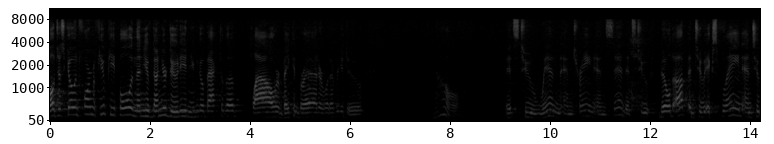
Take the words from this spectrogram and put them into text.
well, just go and form a few people and then you've done your duty and you can go back to the plow or baking bread or whatever you do. No. It's to win and train and send. It's to build up and to explain and to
